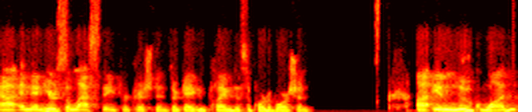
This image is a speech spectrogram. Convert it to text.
Uh, and then here's the last thing for Christians, okay, who claim to support abortion. Uh, in Luke 1,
